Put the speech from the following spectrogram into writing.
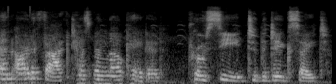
An artifact has been located. Proceed to the dig site.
